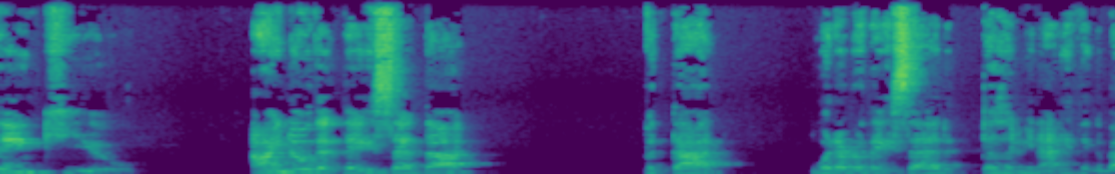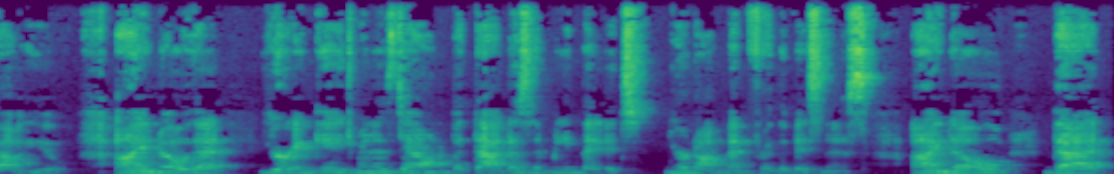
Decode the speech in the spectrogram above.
thank you. I know that they said that, but that, whatever they said, doesn't mean anything about you. I know that your engagement is down, but that doesn't mean that it's you're not meant for the business. I know that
